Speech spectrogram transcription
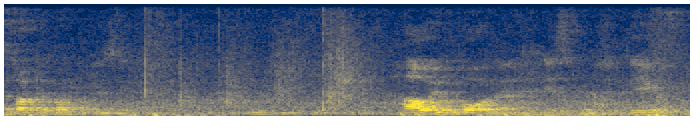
Let's talk about music. How important is music to you?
